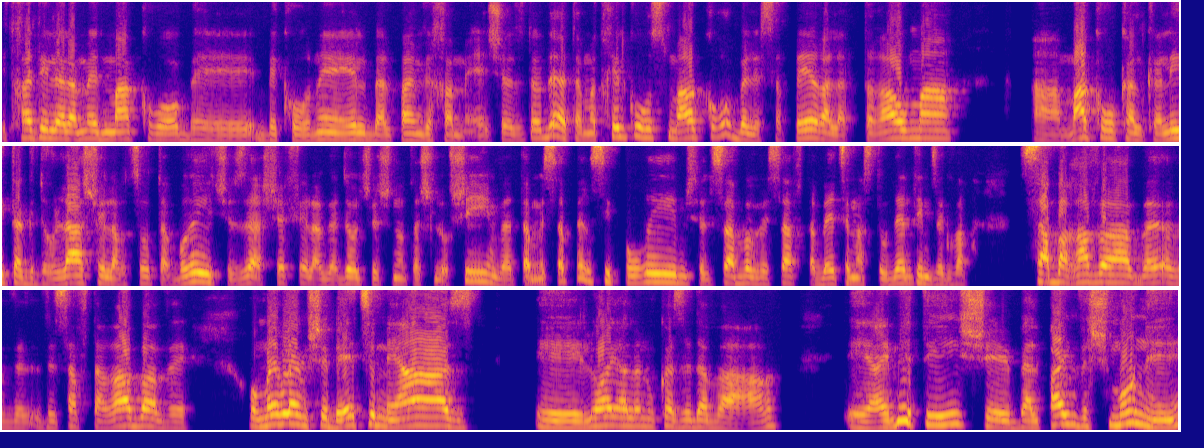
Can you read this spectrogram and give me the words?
התחלתי ללמד מקרו בקורנל ב-2005, אז אתה יודע, אתה מתחיל קורס מקרו בלספר על הטראומה המקרו-כלכלית הגדולה של ארצות הברית, שזה השפל הגדול של שנות ה-30, ואתה מספר סיפורים של סבא וסבתא, בעצם הסטודנטים זה כבר סבא רבא וסבתא רבא, ואומר להם שבעצם מאז אה, לא היה לנו כזה דבר. אה, האמת היא שב-2008 אה,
